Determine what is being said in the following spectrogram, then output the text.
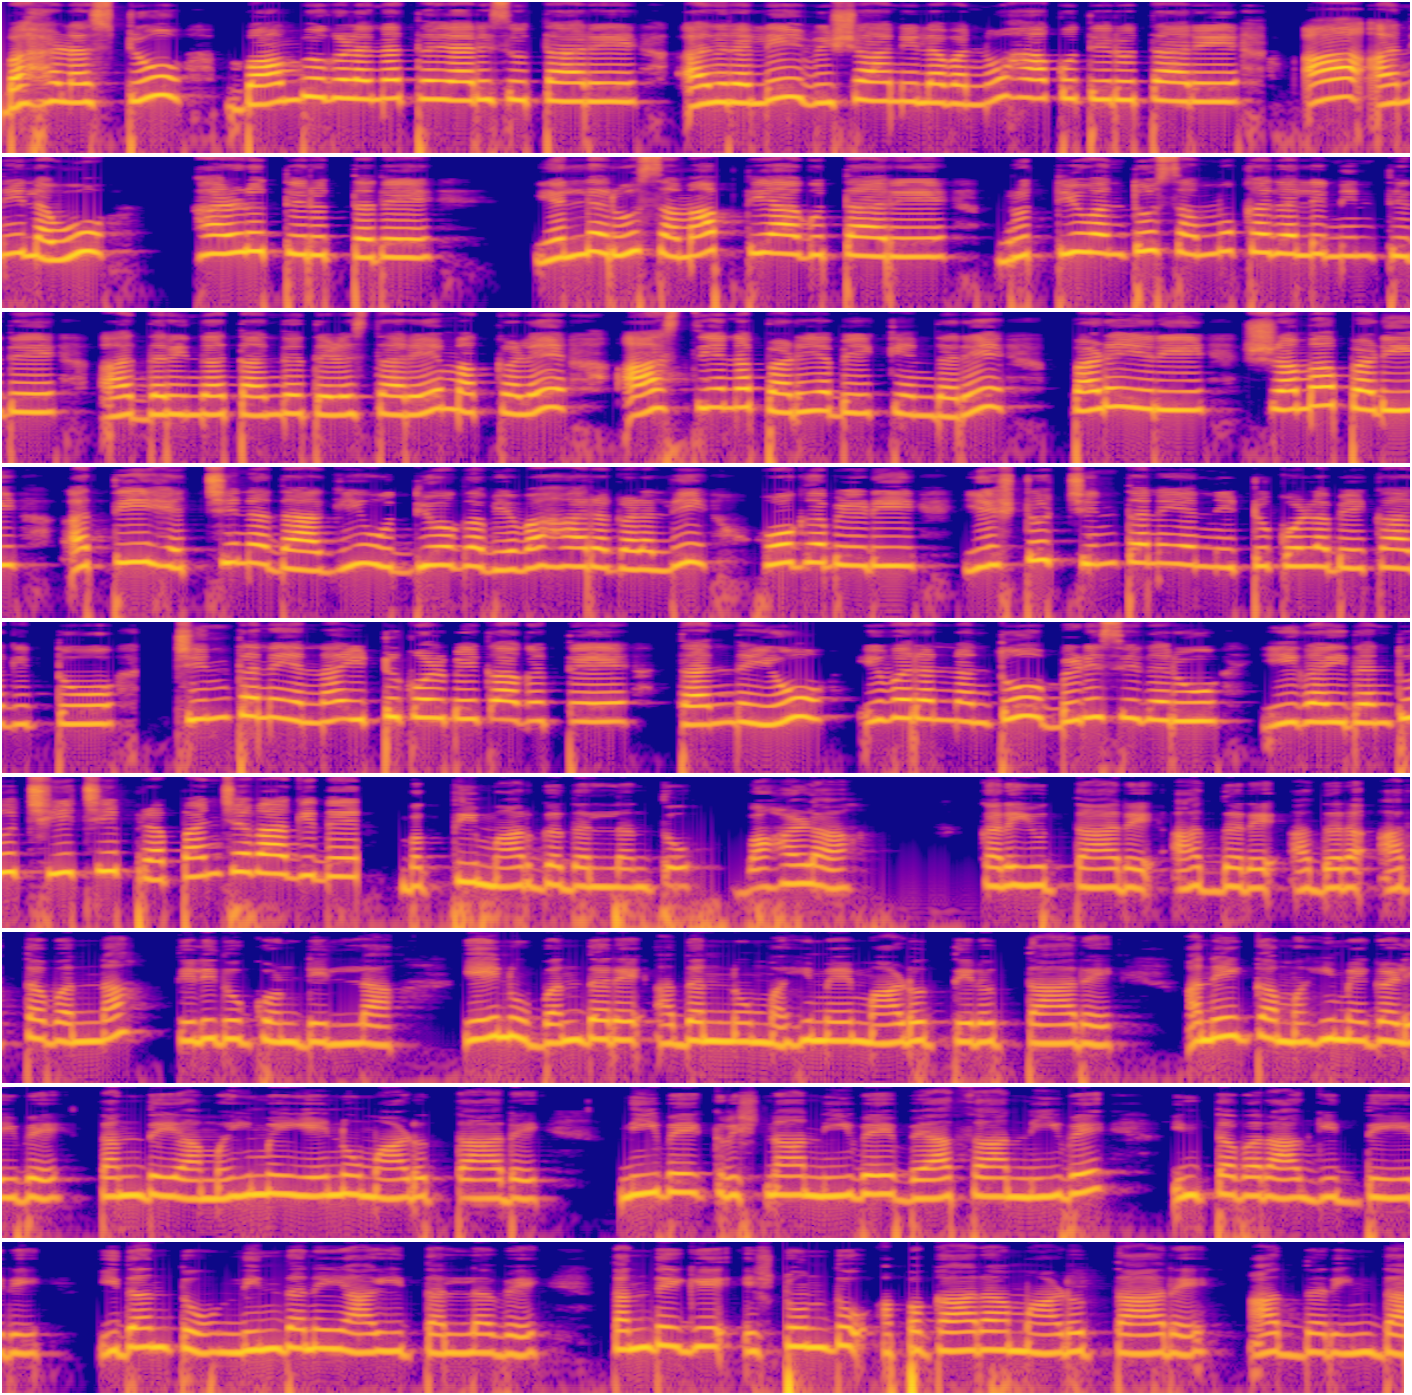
ಬಹಳಷ್ಟು ಬಾಂಬುಗಳನ್ನು ತಯಾರಿಸುತ್ತಾರೆ. ಅದರಲ್ಲಿ ವಿಷ ಅನಿಲವನ್ನು ಹಾಕುತ್ತಿರುತ್ತಾರೆ. ಆ ಅನಿಲವು ಹರಡುತ್ತಿರುತ್ತದೆ ಎಲ್ಲರೂ ಸಮಾಪ್ತಿಯಾಗುತ್ತಾರೆ. ಮೃತ್ಯುವಂತೂ ಸಮ್ಮುಖದಲ್ಲಿ ನಿಂತಿದೆ. ಆದ್ದರಿಂದ ತಂದೆ ತಿಳಿಸ್ತಾರೆ, ಮಕ್ಕಳೇ, ಆಸ್ತಿಯನ್ನು ಪಡೆಯಬೇಕೆಂದರೆ ಪಡೆಯಿರಿ. ಶ್ರಮ ಪಡಿ. ಅತಿ ಹೆಚ್ಚಿನದಾಗಿ ಉದ್ಯೋಗ ವ್ಯವಹಾರಗಳಲ್ಲಿ ಹೋಗಬೇಡಿ. ಎಷ್ಟು ಚಿಂತನೆಯನ್ನಿಟ್ಟುಕೊಳ್ಳಬೇಕಾಗಿತ್ತು? ಚಿಂತನೆಯನ್ನ ಇಟ್ಟುಕೊಳ್ಬೇಕಾಗತ್ತೆ. ತಂದೆಯು ಇವರನ್ನಂತೂ ಬಿಡಿಸಿದರು. ಈಗ ಇದಂತೂ ಚೀಚಿ ಪ್ರಪಂಚವಾಗಿದೆ. ಭಕ್ತಿ ಮಾರ್ಗದಲ್ಲಂತೂ ಬಹಳ ಕರೆಯುತ್ತಾರೆ. ಆದರೆ ಅದರ ಅರ್ಥವನ್ನು ತಿಳಿದುಕೊಂಡಿಲ್ಲ. ಏನು ಬಂದರೆ ಅದನ್ನು ಮಹಿಮೆ ಮಾಡುತ್ತಿರುತ್ತಾರೆ. ಅನೇಕ ಮಹಿಮೆಗಳಿವೆ. ತಂದೆಯ ಮಹಿಮೆ ಏನು ಮಾಡುತ್ತಾರೆ? ನೀವೇ ಕೃಷ್ಣ, ನೀವೇ ವ್ಯಾಸ, ನೀವೇ ಇಂಥವರಾಗಿದ್ದೀರಿ. ಇದಂತೂ ನಿಂದನೆಯಾಯಿತಲ್ಲವೇ? ತಂದೆಗೆ ಎಷ್ಟೊಂದು ಅಪಕಾರ ಮಾಡುತ್ತಾರೆ. ಆದ್ದರಿಂದ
